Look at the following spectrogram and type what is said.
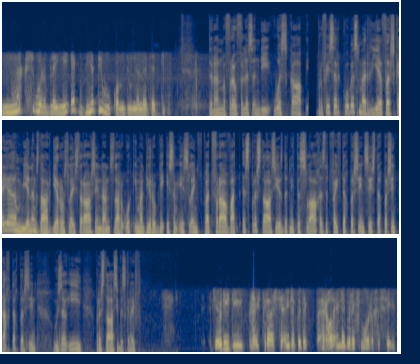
niks oorbly nie. Ek weet nie hoekom doen hulle dit nie. Dan mevrou Phyllis in die Oos-Kaap. Professor Kobus Maree verskeie menings daardeur ons luisteraars en dan's daar ook iemand hier op die SMS lyn wat vra wat is prestasie? Is dit net 'n slaag? Is dit 50%, 60%, 80%? Hoe sou u prestasie beskryf? Jody die luisteraars sê eintlik wat ek herhaal eintlik wat ek vanmôre gesê het.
